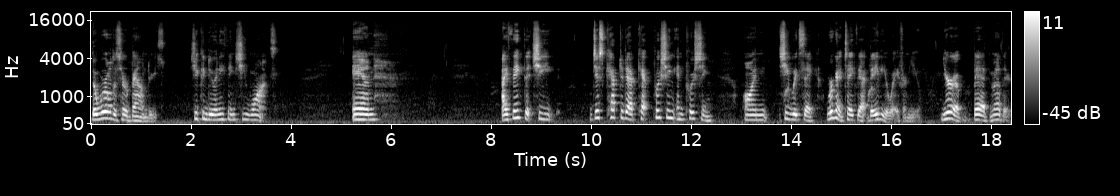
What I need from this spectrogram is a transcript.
The world is her boundaries. She can do anything she wants. And I think that she just kept it up, kept pushing and pushing on, she would say, we're going to take that baby away from you. You're a bad mother.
